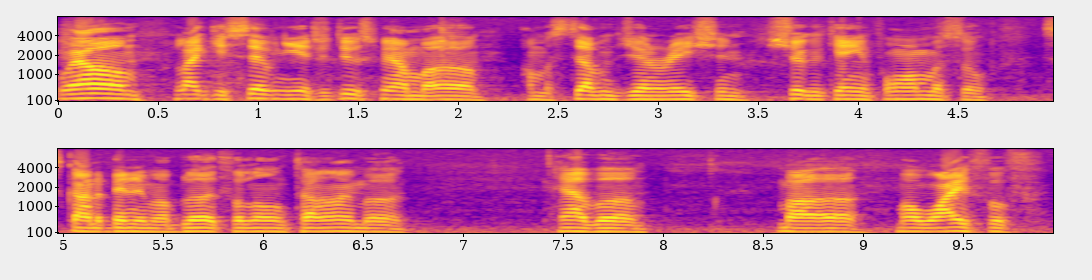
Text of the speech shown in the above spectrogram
Well, um, like you said when you introduced me, I'm a I'm a seventh generation sugarcane farmer, so it's kind of been in my blood for a long time. Uh, have uh, my uh, my wife of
